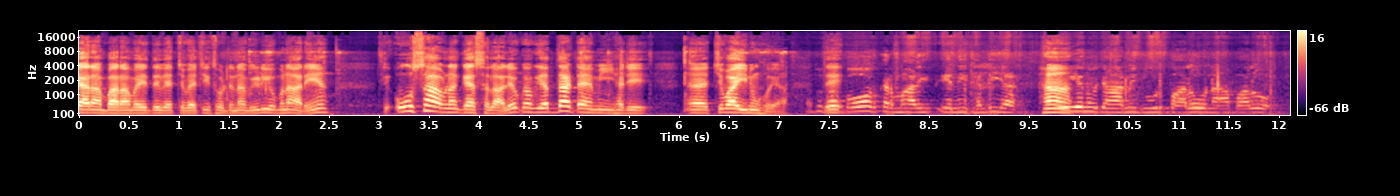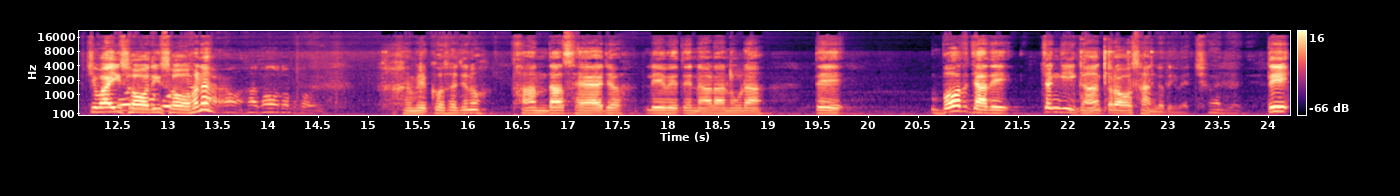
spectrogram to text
11 12 ਵਜੇ ਦੇ ਵਿੱਚ ਵਿੱਚ ਹੀ ਤੁਹਾਡੇ ਨਾਲ ਵੀਡੀਓ ਬਣਾ ਰਹੇ ਆ। ਤੇ ਉਸ ਹਿਸਾਬ ਨਾਲ ਗੈਸ ਲਾ ਲਿਓ ਕਿਉਂਕਿ ਅੱਧਾ ਟਾਈਮ ਹੀ ਹਜੇ ਚਵਾਈ ਨੂੰ ਹੋਇਆ। ਤੁਸੀਂ ਬਹੁਤ ਕਰਮਾਂ ਵਾਲੀ ਇੰਨੀ ਠੰਡੀ ਆ। ਕੋਈ ਇਹਨੂੰ ਵਿਚਾਰ ਨਹੀਂ ਜੂੜ ਪਾ ਲਓ ਨਾ ਪਾ ਲਓ। ਚਵਾਈ 100 ਦੀ 100 ਹਨਾ? ਹਾਂ 100 ਤੋਂ 100 ਵੇਖੋ ਸੱਜਣੋ ਥਣ ਦਾ ਸਾਈਜ਼ ਲੇਵੇ ਤੇ ਨਾੜਾ ਨੂੜਾ ਤੇ ਬਹੁਤ ਜ਼ਿਆਦੇ ਚੰਗੀ ਗਾਂ ਕ੍ਰੋਸ ਅੰਗ ਦੇ ਵਿੱਚ। ਤੇ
